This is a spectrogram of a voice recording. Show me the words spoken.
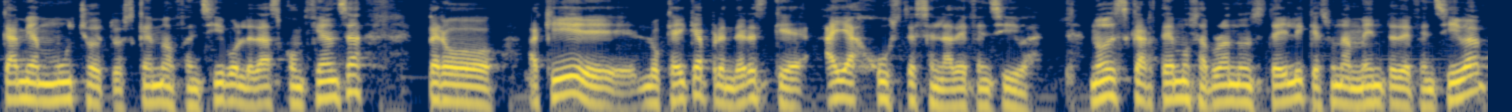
Cambia mucho de tu esquema ofensivo, le das confianza, pero aquí eh, lo que hay que aprender es que hay ajustes en la defensiva. No descartemos a Brandon Staley, que es una mente defensiva,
